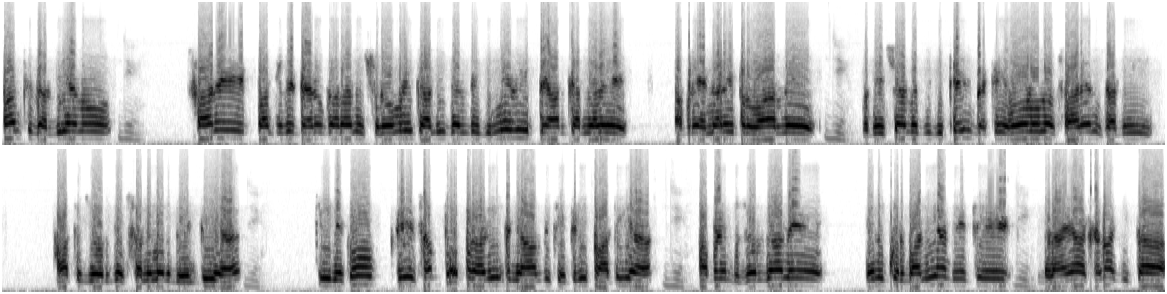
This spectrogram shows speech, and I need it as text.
ਪੰਥ ਦਰਦੀਆਂ ਨੂੰ ਜੀ। ਸਾਰੇ ਪੰਥ ਦੇ ਪੈਰੋਕਾਰਾਂ ਨੂੰ ਸ਼੍ਰੋਮਣੀ ਅਕਾਲੀ ਦਲ ਦੇ ਜਿੰਨੇ ਵੀ ਪਿਆਰ ਕਰਨ ਵਾਲੇ ਆਪਣੇ ਐਨਆਰਆਈ ਪਰਿਵਾਰ ਨੇ ਜੀ। ਵਿਦੇਸ਼ਾਂ ਵਿੱਚ ਜਿੱਥੇ ਵੀ ਬੈਠੇ ਹੋਣ ਉਹਨਾਂ ਸਾਰਿਆਂ ਨੂੰ ਸਾਡੀ ਹੱਥ ਜੋੜ ਕੇ ਸਨਮਤ ਬੇਨਤੀ ਆ ਜੀ। ਕਿ ਦੇਖੋ ਇਹ ਸਭ ਤੋਂ ਪੁਰਾਣੀ ਪੰਜਾਬ ਦੀ ਖੇਤਰੀ ਪਾਰਟੀ ਆ ਜੀ। ਆਪਣੇ ਬਜ਼ੁਰਗਾਂ ਨੇ ਇਹਨੂੰ ਕੁਰਬਾਨੀਆਂ ਦੇ ਕੇ। ਬਣਾਇਆ ਖੜਾ ਕੀਤਾ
